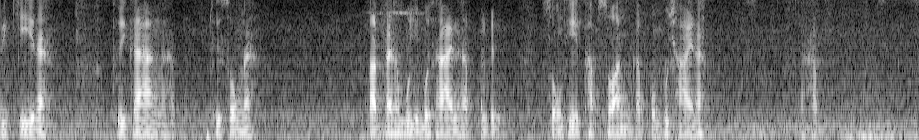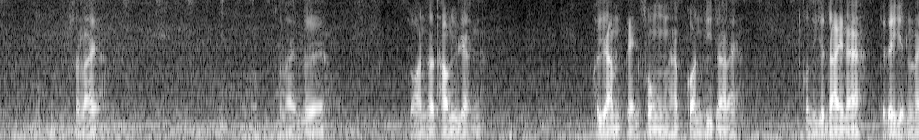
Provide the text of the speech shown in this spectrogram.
วิกี้นะ ทุยกลางนะครับ ชื่อทรงนะ ตัดได้ทั้งผู้หญิงผู้ชายนะครับ มันเป็นทรงที่ทับซ้อนกับผมผู้ชายนะนะครับสไลด์ นะครับสได์ไปเลยจอนก็เท่านี้แหละพยายามแต่งทรงนะครับ ก่อนที่จะอะไร ก่อนที่จะใดนะ จะได้เห็นอะไร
